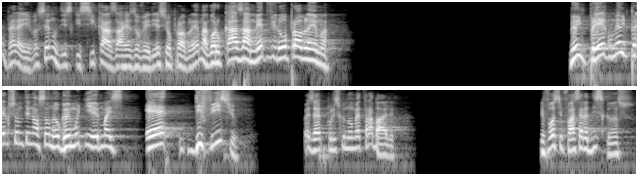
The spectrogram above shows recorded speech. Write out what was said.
Espera aí, você não disse que se casar resolveria seu problema? Agora o casamento virou o problema. Meu emprego, meu emprego, você não tem noção, não. Eu ganho muito dinheiro, mas é difícil. Pois é, por isso que o nome é trabalho. Se fosse fácil, era descanso.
